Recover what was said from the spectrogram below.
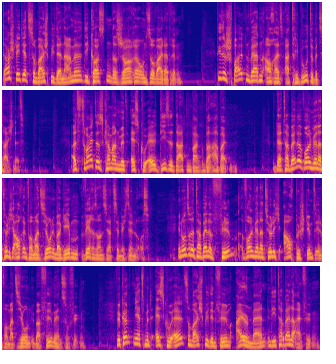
Da steht jetzt zum Beispiel der Name, die Kosten, das Genre und so weiter drin. Diese Spalten werden auch als Attribute bezeichnet. Als zweites kann man mit SQL diese Datenbanken bearbeiten. Der Tabelle wollen wir natürlich auch Informationen übergeben, wäre sonst ja ziemlich sinnlos. In unsere Tabelle Film wollen wir natürlich auch bestimmte Informationen über Filme hinzufügen. Wir könnten jetzt mit SQL zum Beispiel den Film Iron Man in die Tabelle einfügen.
